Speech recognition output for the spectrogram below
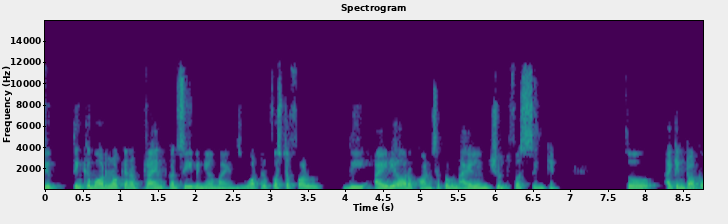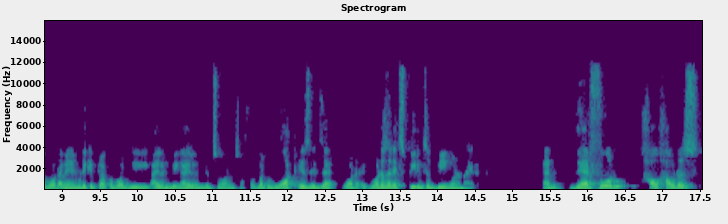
you think about it or kind of try and conceive in your minds, what first of all the idea or a concept of an island should first sink in. So I can talk about. I mean, anybody can talk about the island being island and so on and so forth. But what is exact? What what is that experience of being on an island? And therefore, how how does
